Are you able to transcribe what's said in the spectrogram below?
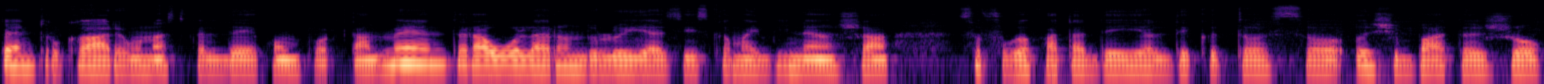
pentru că are un astfel de comportament. Raul, la rândul lui, a zis că mai bine așa să fugă fata de el decât uh, să își bată joc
